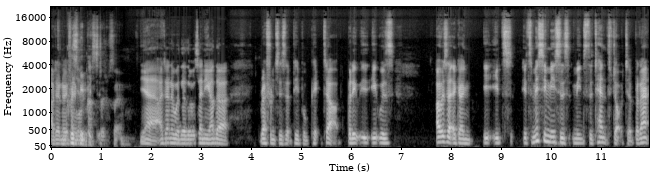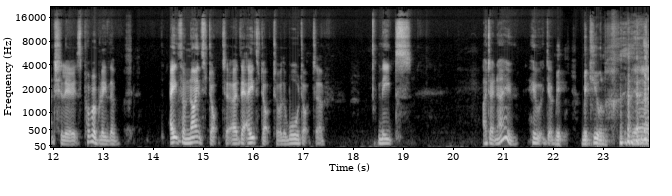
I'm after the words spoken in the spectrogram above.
I don't know if Crispy anyone- pasta. So. yeah, I don't know whether there was any other references that people picked up, but it it, it was. I was there going. It, it's it's Missy Mrs. meets the tenth Doctor, but actually it's probably the eighth or ninth Doctor, uh, the eighth Doctor or the War Doctor meets. I don't know who. Mc- McEwen. Yeah.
